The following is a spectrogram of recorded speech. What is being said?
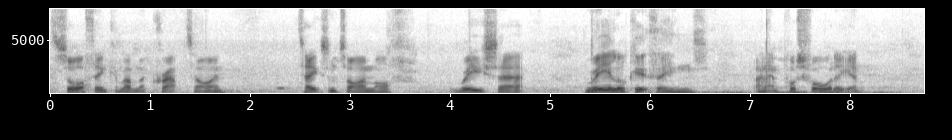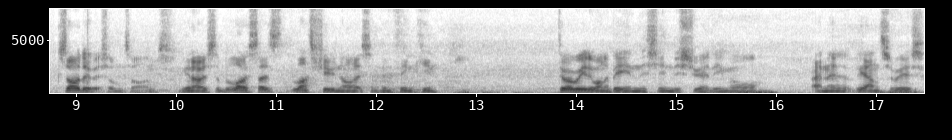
sort of think about a crap time, take some time off, reset, re-look at things and then push forward again. Because I do it sometimes. You know, like I said, last few nights I've been thinking, do I really want to be in this industry anymore? And the answer is,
